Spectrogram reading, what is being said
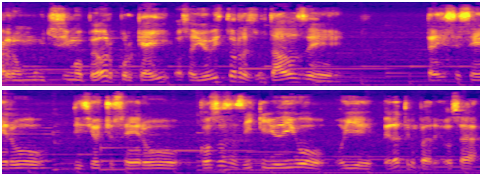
pero muchísimo peor, porque ahí, o sea, yo he visto resultados de 13-0, 18-0, cosas así que yo digo, oye, espérate, compadre, o sea,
